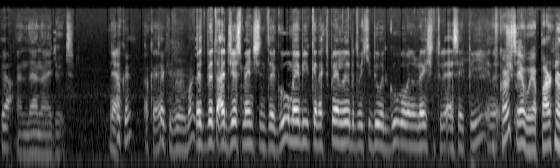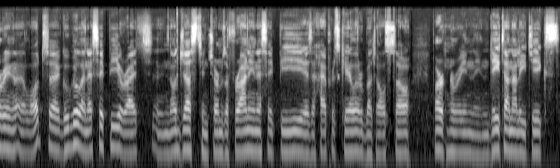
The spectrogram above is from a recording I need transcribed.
Yeah. And then I do it. Yeah. Okay. Okay. Thank you very much. But but I just mentioned uh, Google. Maybe you can explain a little bit what you do at Google in relation to SAP. In Of course, short- yeah, we are partnering a lot, uh, Google and SAP, right? And not just in terms of running SAP as a hyperscaler, but also partnering in data analytics,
